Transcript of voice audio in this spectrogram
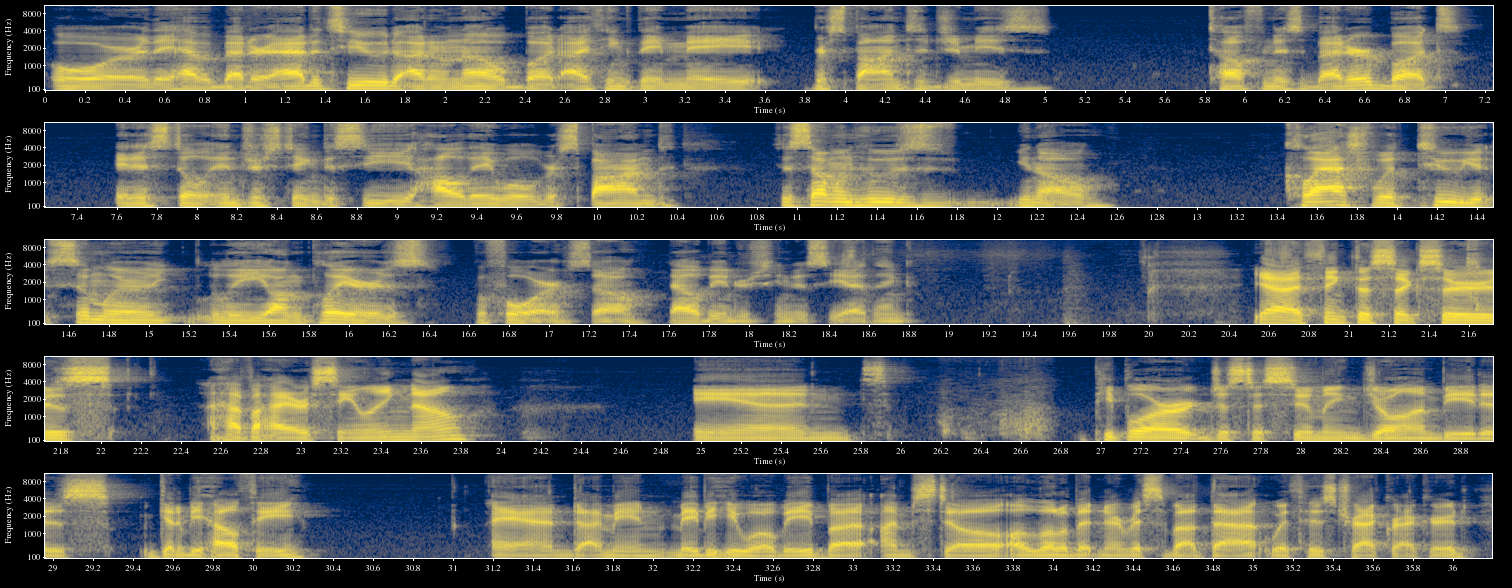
or they have a better attitude. I don't know, but I think they may respond to Jimmy's toughness better. But it is still interesting to see how they will respond to someone who's you know clashed with two similarly young players before. So that'll be interesting to see. I think. Yeah, I think the Sixers have a higher ceiling now, and people are just assuming Joel Embiid is going to be healthy. And I mean, maybe he will be, but I'm still a little bit nervous about that with his track record.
